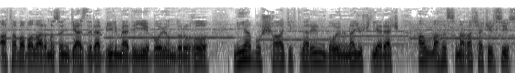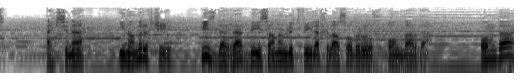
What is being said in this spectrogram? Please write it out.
ata-babalarımızın gəzdirə bilmədiyi boyunduruğu, niyə bu şagirdlərin boynuna yükləyərək Allahı sınağa çəkirsiniz? Əksinə, inanırıq ki, Biz də Rəbb İsa'nın lütfi ilə xilas oluruq, onlar da. Onda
